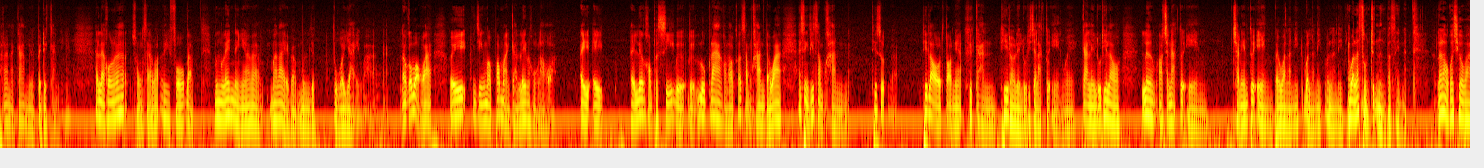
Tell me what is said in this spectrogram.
พัฒนากล้ามเนื้อไปด้วยกันอย่างเงี้ยหลายคนก็สงสัยว่าเอ้ยโฟกแบบมึงเล่นอย่างเงี้ยแบบเมื่อไหร่แบบมึงจะตัวใหญ่วะเราก็บอกว่าเฮ้ยจริงๆมาเป้าหมายการเล่นของเราอะไอไอไอเรื่องของเพอร์ซีหรือหรือรูปร่างของเราก็สำคัญ แต่ว่าไอสิ่งที่สำคัญที่สุด ที่เราตอนเนี้ยคือการที่เราเรียนรู้ที่จะรักตัวเองเว้ยการเรียนรู้ที่เราเริ่มเอาชนะตัวเองชาเลนตัวเองไปวันละนิดวันละนิดวันละนิดวันละ 0.1%นะแล้วเราก็เชื่อว่า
